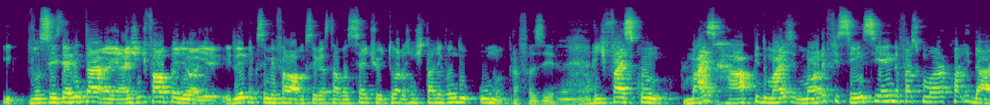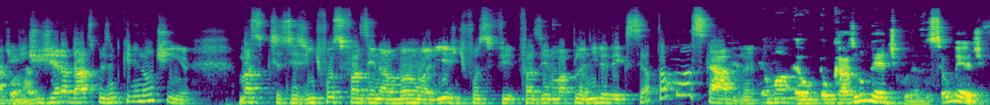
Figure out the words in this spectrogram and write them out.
E vocês devem estar. Tá, a gente fala pra ele, ó, e lembra que você me falava que você gastava 7, 8 horas? A gente tá levando uma para fazer. Uhum. A gente faz com mais rápido, mais, maior eficiência e ainda faz com maior qualidade. Uhum. A gente gera dados, por exemplo, que ele não tinha. Mas se a gente fosse fazer na mão ali, a gente fosse fazer numa planilha de Excel, tá lascado, né? É, uma, é, o, é o caso no médico, né? Você é o médico.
